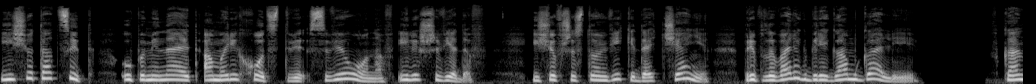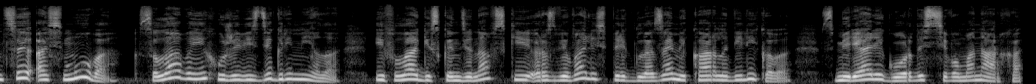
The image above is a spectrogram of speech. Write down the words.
Еще Тацит упоминает о мореходстве свионов или шведов. Еще в VI веке датчане приплывали к берегам Галлии. В конце VIII слава их уже везде гремела, и флаги скандинавские развивались перед глазами Карла Великого, смиряли гордость всего монарха,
